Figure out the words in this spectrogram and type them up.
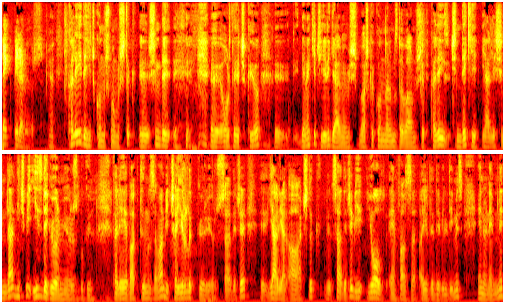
pek bilemiyoruz. Kaleyi de hiç konuşmamıştık. E, şimdi e, ortaya çıkıyor. E, demek hiç yeri gelmemiş. Başka konularımız da varmış hep. Kale içindeki yerleşimden hiçbir iz de görmüyoruz bugün. Kaleye baktığımız zaman bir çayırlık görüyoruz sadece. E, yer yer ağaçlık. Sadece bir yol en fazla ayırt edebildiğimiz en önemli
